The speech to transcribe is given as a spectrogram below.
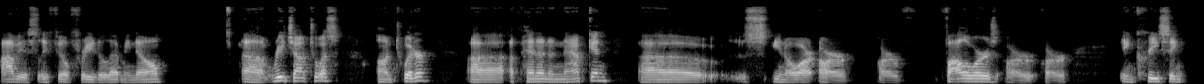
obviously feel free to let me know. Um, reach out to us on Twitter, uh, a pen and a napkin. Uh, you know, our, our our followers are are increasing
